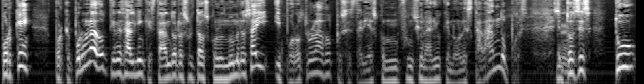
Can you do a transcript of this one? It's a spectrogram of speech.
¿Por qué? Porque por un lado tienes a alguien que está dando resultados con los números ahí y por otro lado pues estarías con un funcionario que no le está dando pues. Entonces tú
